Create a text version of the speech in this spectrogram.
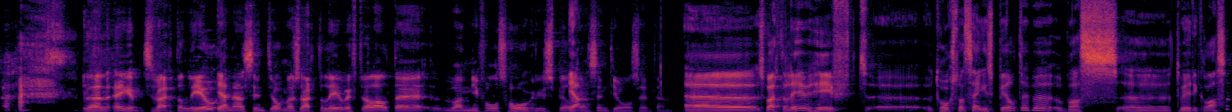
dan, hey, je hebt Zwarte Leeuw en dan Sint-Jozef, maar Zwarte Leeuw heeft wel altijd wat niveaus hoger gespeeld dan Sint-Jozef dan. Uh, Zwarte Leeuw heeft, uh, het hoogst wat zij gespeeld hebben, was tweede klasse.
